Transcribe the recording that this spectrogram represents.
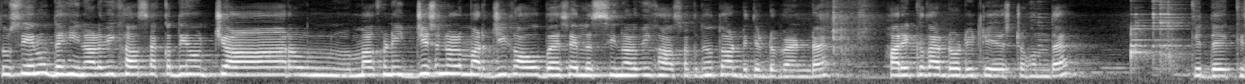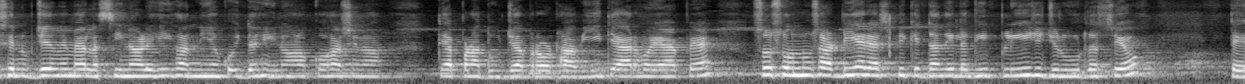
ਤੁਸੀਂ ਇਹਨੂੰ ਦਹੀਂ ਨਾਲ ਵੀ ਖਾ ਸਕਦੇ ਹੋ, ਚਾਰ ਮੱਖਣੀ ਜਿਸ ਨਾਲ ਮਰਜ਼ੀ ਖਾਓ, ਵੈਸੇ ਲੱਸੀ ਨਾਲ ਵੀ ਖਾ ਸਕਦੇ ਹੋ, ਤੁਹਾਡੇ ਤੇ ਡਿਪੈਂਡ ਹੈ। ਹਰ ਇੱਕ ਦਾ ਡੋਡੀ ਟੇਸਟ ਹੁੰਦਾ ਹੈ। ਕਿਤੇ ਕਿਸੇ ਨੂੰ ਜਿਵੇਂ ਮੈਂ ਲੱਸੀ ਨਾਲ ਹੀ ਖਾਂਦੀ ਆ ਕੋਈ ਦਹੀਂ ਨਾਲ ਕੁਛ ਨਾਲ, ਤੇ ਆਪਣਾ ਦੂਜਾ ਪਰੌਠਾ ਵੀ ਤਿਆਰ ਹੋਇਆ ਪਿਆ ਸੋ ਤੁਹਾਨੂੰ ਸਾਡੀ ਇਹ ਰੈਸਪੀ ਕਿੱਦਾਂ ਦੀ ਲੱਗੀ ਪਲੀਜ਼ ਜਰੂਰ ਦੱਸਿਓ। ਤੇ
